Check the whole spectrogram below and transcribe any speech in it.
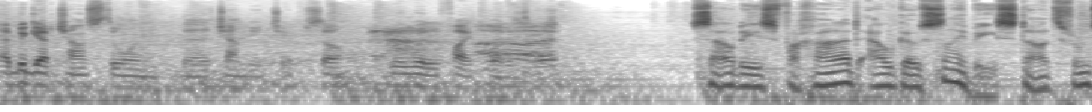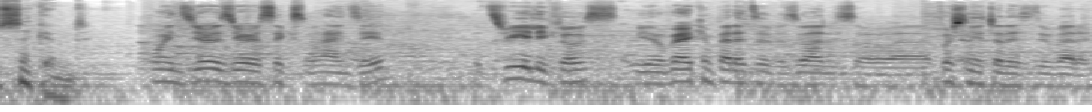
a bigger chance to win the championship, so we will fight for it. Saudi's Fahad Algosaibi starts from second. 0.006 behind Zaid. It's really close, you know, very competitive as well, so uh, pushing each other to do better.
